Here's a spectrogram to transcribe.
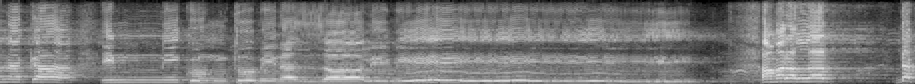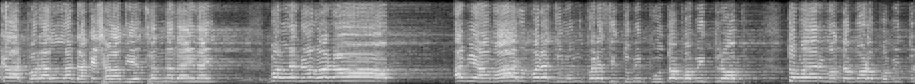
সুবহানাকা ইন্নি কুনতু মিনাজ জালিমিন। আমার আল্লাহর ডাকার পর আল্লাহ ডাকে সাড়া দিয়েছেন না দেয় নাই? বললেন "ওগো রব, আমি আমার উপরে জুলুম করেছি তুমি পুত পবিত্র তোমার মতো বড় পবিত্র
